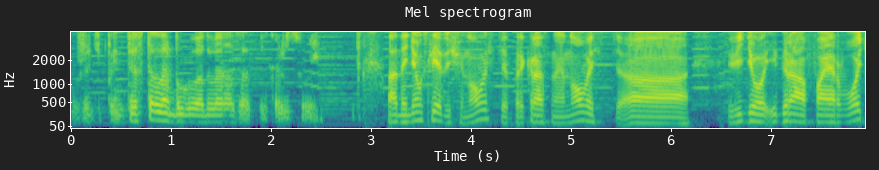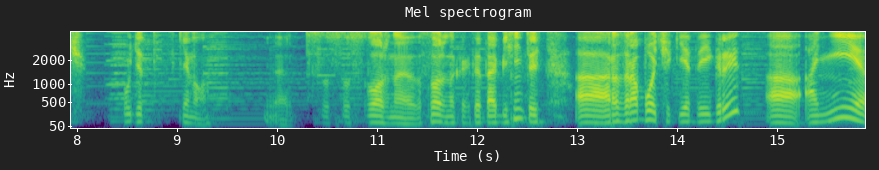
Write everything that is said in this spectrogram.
Уже, типа, Интерстеллар был года два назад, мне кажется, уже. Ладно, идем к следующей новости. Прекрасная новость. А, видеоигра Firewatch будет в кино. Э, сложно, сложно как-то это объяснить. То есть а, разработчики этой игры, а, они,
